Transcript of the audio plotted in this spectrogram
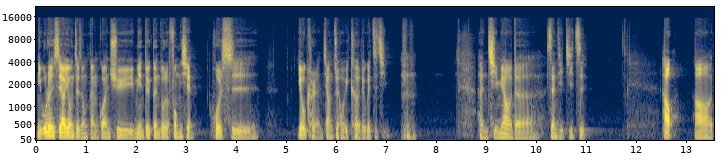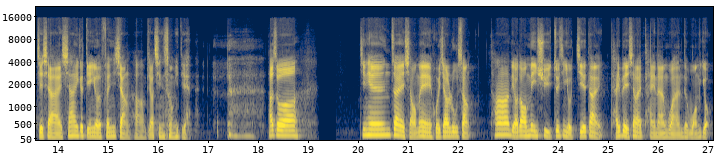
你无论是要用这种感官去面对更多的风险，或是有可能将最后一刻留给自己。很奇妙的身体机制。好，好，接下来下一个点友的分享啊，比较轻松一点。他说，今天在小妹回家的路上，她聊到妹婿最近有接待台北下来台南玩的网友，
